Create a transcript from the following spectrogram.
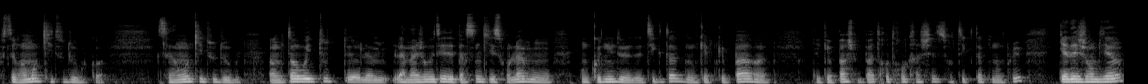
c'est vraiment qui tout double quoi. C'est vraiment qui tout double. En même temps oui toute la, la, majorité des personnes qui sont là m'ont connu de, de, TikTok donc quelque part quelque part je peux pas trop trop cracher sur TikTok non plus. Il y a des gens bien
